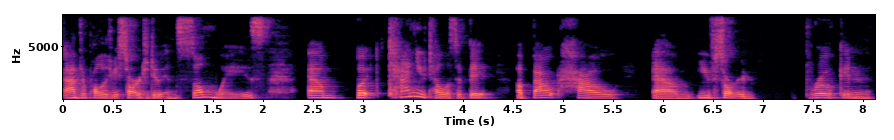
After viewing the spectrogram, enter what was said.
anthropology started to do it in some ways. Um, but can you tell us a bit about how um, you've sort of broken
